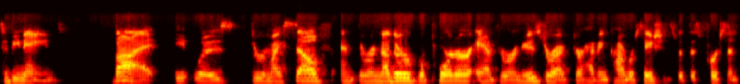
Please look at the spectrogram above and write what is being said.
to be named but it was through myself and through another reporter and through our news director having conversations with this person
